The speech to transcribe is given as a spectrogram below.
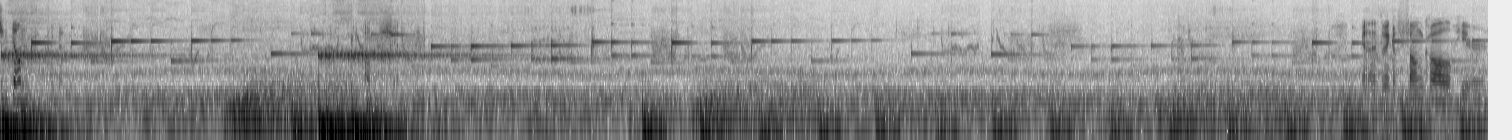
Oh, have to make a phone call here.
